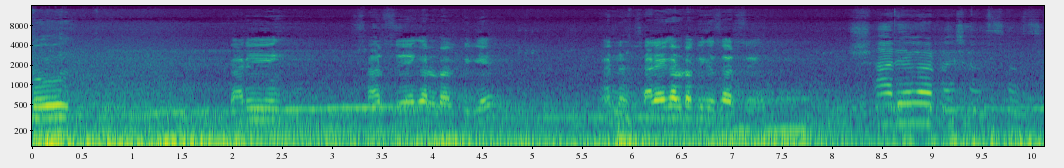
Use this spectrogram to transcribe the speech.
তো গাড়ি ছাড়ছে এগারোটার দিকে। না সাড়ে এগারোটার দিকে ছাড়ছে। সাড়ে এগারোটায় সারছি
